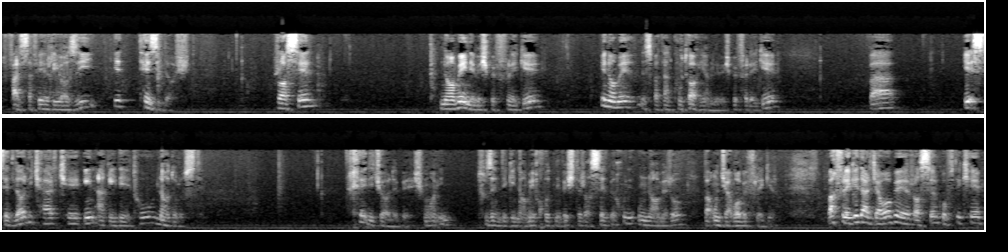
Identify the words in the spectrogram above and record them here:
فلسفه ریاضی یه تزی داشت. راسل نامه نوشت به فرگه. یه نامه نسبتا کوتاهی هم نوشت به فرگه. و یه استدلالی کرد که این عقیده تو نادرسته. خیلی جالبه. شما این تو زندگی نامه خود نوشته راسل بخونید اون نامه رو و اون جواب فرگر وقت فرگه در جواب راسل گفته که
